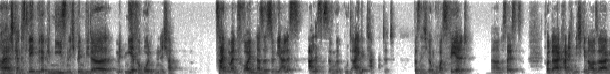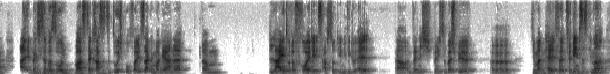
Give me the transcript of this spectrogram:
oh ich kann das Leben wieder genießen, ich bin wieder mit mir verbunden, ich habe Zeit mit meinen Freunden, also ist irgendwie alles, alles ist irgendwie gut eingetaktet, dass nicht irgendwo was fehlt. Ja, das heißt, von daher kann ich nicht genau sagen, äh, bei dieser Person war es der krasseste Durchbruch, weil ich sage immer gerne, ähm, Leid oder Freude ist absolut individuell. Ja, und wenn ich, wenn ich zum Beispiel äh, jemandem helfe, für den ist es immer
